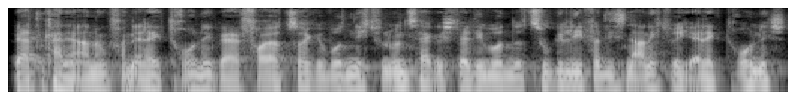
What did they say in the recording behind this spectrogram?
Wir hatten keine Ahnung von Elektronik, weil Feuerzeuge wurden nicht von uns hergestellt, die wurden dazu geliefert, die sind auch nicht wirklich elektronisch.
